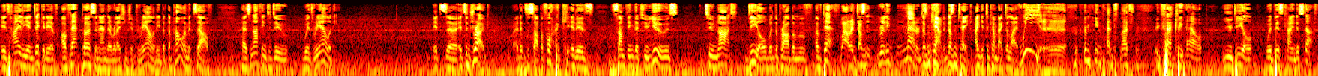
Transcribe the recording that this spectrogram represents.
is highly indicative of that person and their relationship to reality, but the poem itself has nothing to do with reality. It's a, it's a drug, right? It's a soporific. It is something that you use to not deal with the problem of, of death. Well, it doesn't really matter. It doesn't count. It doesn't take. I get to come back to life. We, uh, I mean, that's not exactly how you deal with this kind of stuff.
